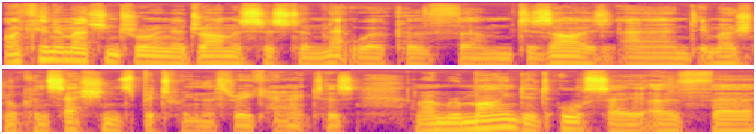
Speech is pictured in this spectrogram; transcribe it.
I can imagine drawing a drama system network of um, desires and emotional concessions between the three characters, and I'm reminded also of uh,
